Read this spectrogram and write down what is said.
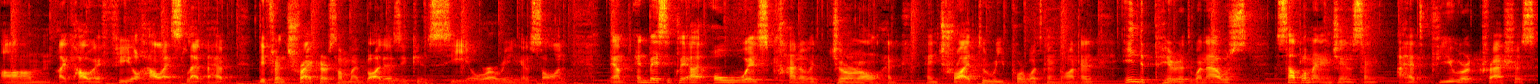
um, like how I feel, how I slept. I have different trackers on my body as you can see, Oura ring and so on. Um, and basically I always kind of journal and, and try to report what's going on. And in the period when I was supplementing ginseng, I had fewer crashes.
